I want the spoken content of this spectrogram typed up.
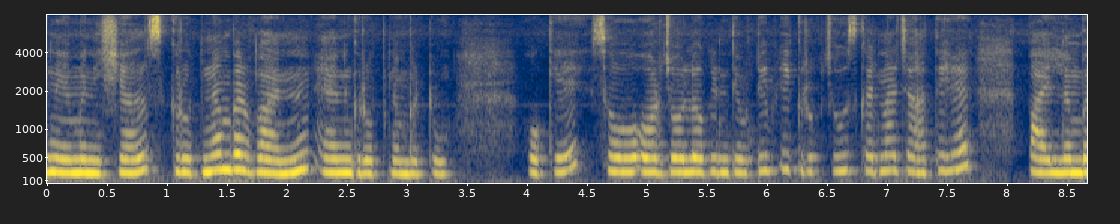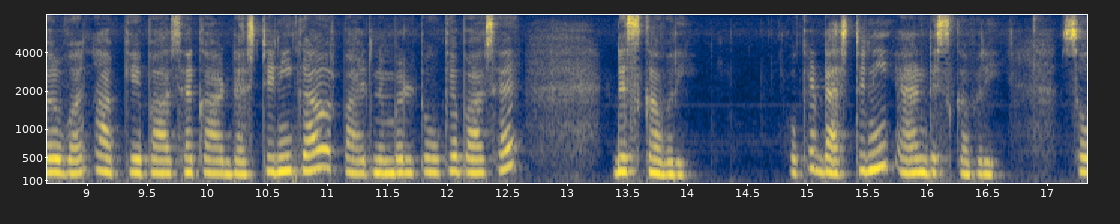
name initials group number one and group number two okay so और जो लोग इंट्यूटिवली ग्रुप चूज़ करना चाहते हैं पाइल नंबर वन आपके पास है कार्ड डेस्टिनी का और पाइल नंबर टू के पास है discovery okay destiny and discovery so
